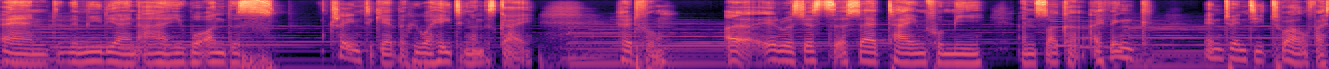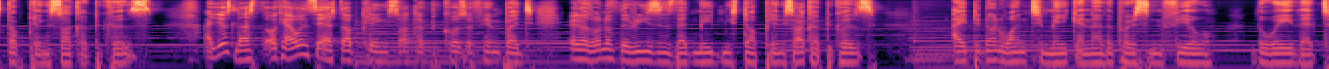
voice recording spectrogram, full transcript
And the media and I were on this train together. We were hating on this guy. Hurtful. Uh, it was just a sad time for me and soccer. I think in 2012 I stopped playing soccer because I just last okay, I wouldn't say I stopped playing soccer because of him, but it was one of the reasons that made me stop playing soccer because I did not want to make another person feel the way that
